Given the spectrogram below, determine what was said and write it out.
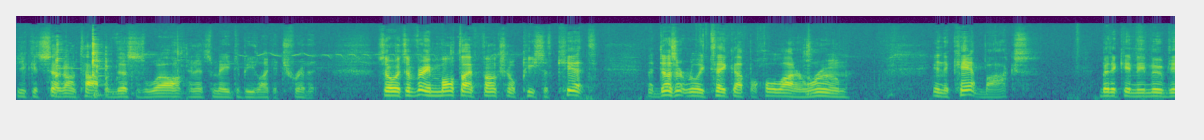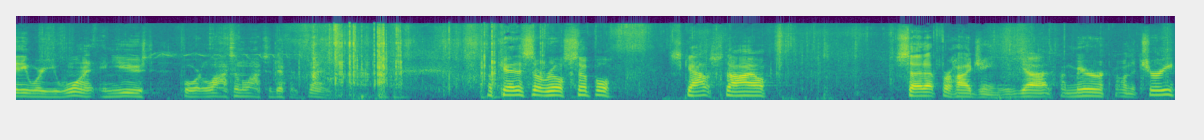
you could set it on top of this as well, and it's made to be like a trivet. So it's a very multifunctional piece of kit that doesn't really take up a whole lot of room in the camp box, but it can be moved anywhere you want it and used for lots and lots of different things. Okay, this is a real simple scout style setup for hygiene. You've got a mirror on the tree.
